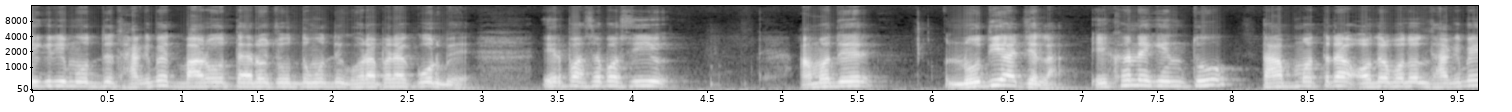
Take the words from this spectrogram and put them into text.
ডিগ্রির মধ্যে থাকবে, বারো, তেরো চোদ্দোর মধ্যে ঘোরাফেরা করবে। এর পাশাপাশি আমাদের নদিয়া জেলা, এখানে কিন্তু তাপমাত্রা অদলবদল থাকবে।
